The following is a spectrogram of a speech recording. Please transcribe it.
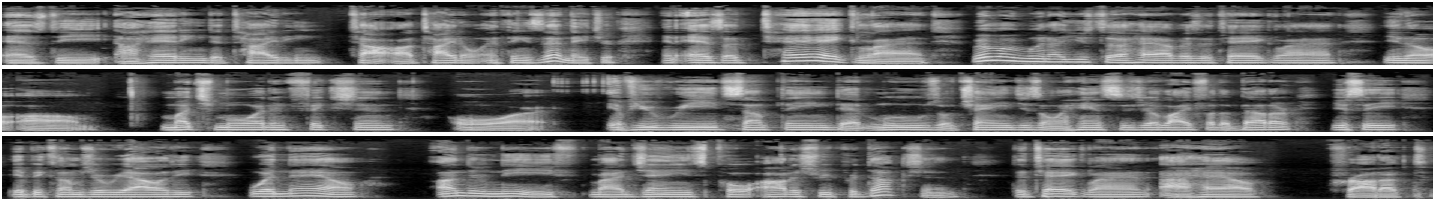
as the uh, heading, the title, uh, title, and things of that nature. And as a tagline, remember when I used to have as a tagline, you know, um, much more than fiction, or if you read something that moves or changes or enhances your life for the better, you see, it becomes your reality. Well, now, underneath my James Poe Artistry production, the tagline, I have product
